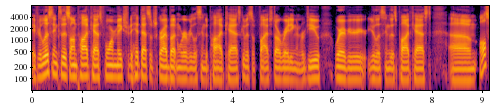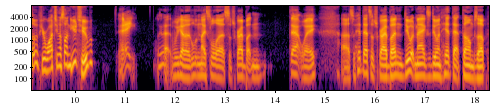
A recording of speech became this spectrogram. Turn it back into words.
if you're listening to this on podcast form, make sure to hit that subscribe button wherever you're listening to podcasts. Give us a five star rating and review wherever you're, you're listening to this podcast. Um, also, if you're watching us on YouTube, hey, look at that. We got a nice little uh, subscribe button that way. Uh, so hit that subscribe button. Do what Mag's doing. Hit that thumbs up,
